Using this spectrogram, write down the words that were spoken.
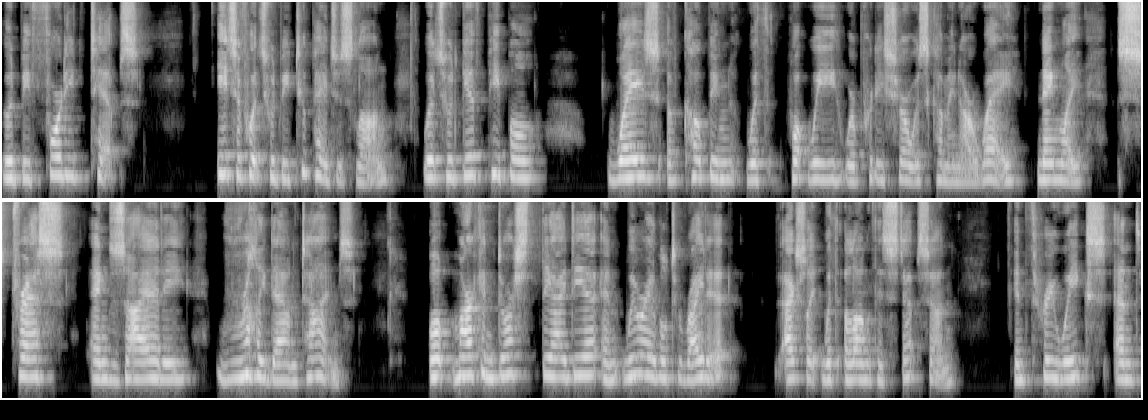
It would be 40 tips, each of which would be 2 pages long, which would give people ways of coping with what we were pretty sure was coming our way, namely stress, anxiety, really down times. Well, Mark endorsed the idea, and we were able to write it actually with along with his stepson in three weeks. And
